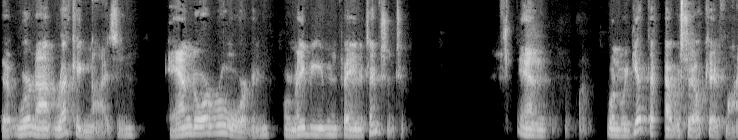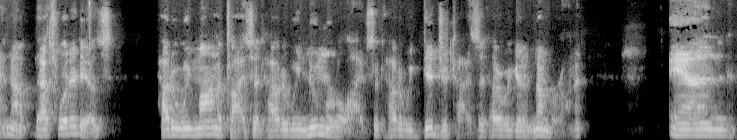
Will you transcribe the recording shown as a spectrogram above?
that we're not recognizing and or rewarding or maybe even paying attention to and when we get that we say okay fine now that's what it is how do we monetize it? How do we numeralize it? How do we digitize it? How do we get a number on it? And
